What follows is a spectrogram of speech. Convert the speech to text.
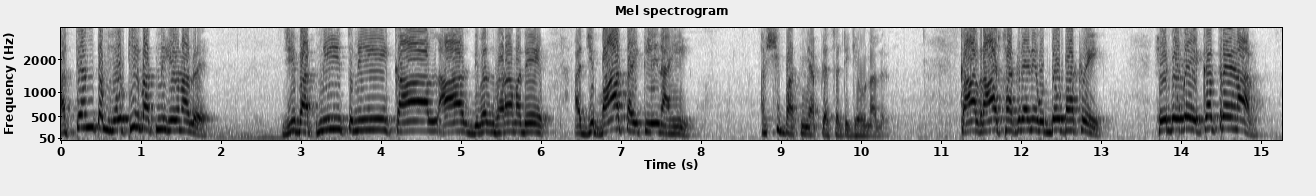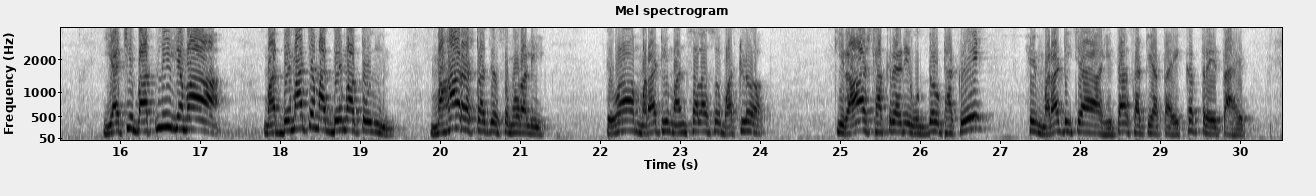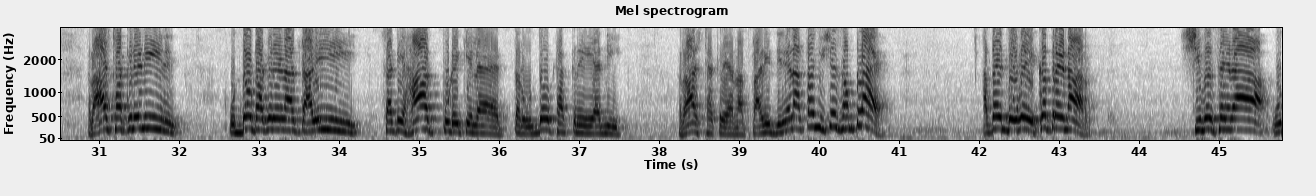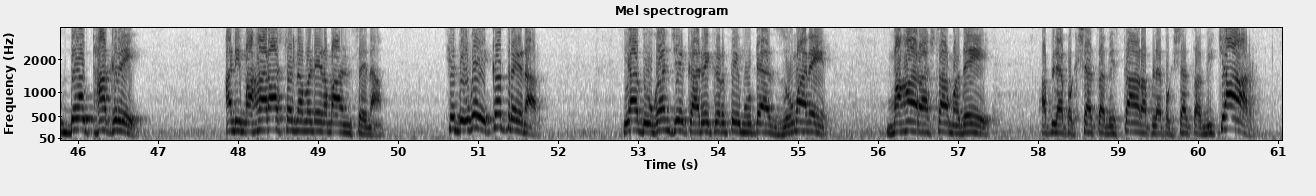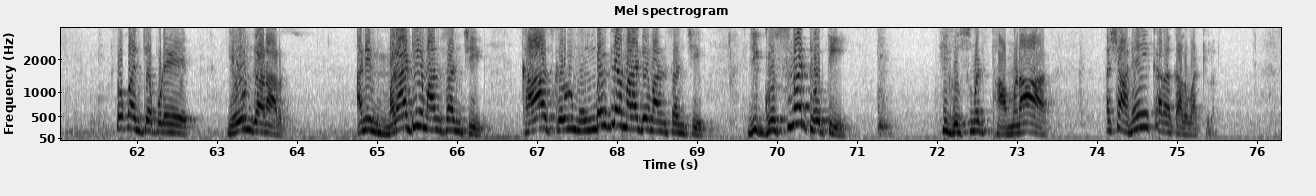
अत्यंत मोठी बातमी घेऊन आलोय. जी बातमी तुम्ही काल आज दिवसभरामध्ये अजिबात ऐकली नाही अशी बातमी आपल्यासाठी घेऊन आलोय. काल राज ठाकरे आणि उद्धव ठाकरे हे दोघं एकत्र येणार. याची बातमी जेव्हा माध्यमाच्या माध्यमातून महाराष्ट्राच्या समोर आली तेव्हा मराठी माणसाला असं वाटलं की राज ठाकरे आणि उद्धव ठाकरे हे मराठीच्या हितासाठी आता एकत्र येत आहेत. राज ठाकरेंनी उद्धव ठाकरेंना टाळीसाठी हात पुढे केले आहेत तर उद्धव ठाकरे यांनी राज ठाकरे यांना टाळी दिलेला आता विषय संपला आहे आता हे दोघं एकत्र येणार. शिवसेना उद्धव ठाकरे आणि महाराष्ट्र नवनिर्माण सेना. हे दोघं एकत्र येणार. या दोघांचे कार्यकर्ते मोठ्या जोमाने महाराष्ट्रामध्ये आपल्या पक्षाचा विस्तार आपल्या पक्षाचा विचार लोकांच्या पुढे घेऊन जाणार. आणि मराठी माणसांची खास करून मुंबईतल्या मराठी माणसांची जी घुसमट होती ही घुसमट थांबणार अशा अनेकांना काल वाटलं.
